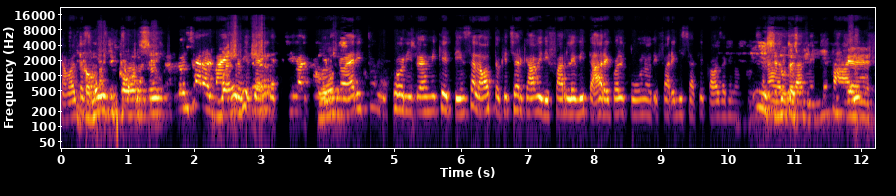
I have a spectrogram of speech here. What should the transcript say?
una volta I famosi corsi. Non c'era il maestro che ti diceva il corso, eri tu con i tuoi amichetti in salotto che cercavi di farle evitare qualcuno, di fare chissà che cosa che non Sì, sedute spiritiche,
